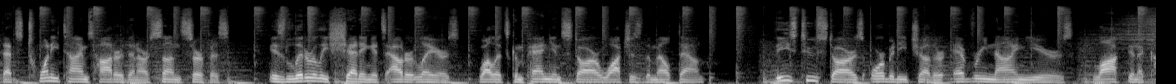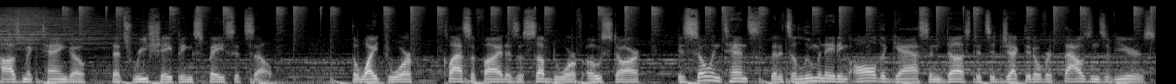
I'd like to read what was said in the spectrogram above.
that's 20 times hotter than our sun's surface, is literally shedding its outer layers, while its companion star watches the meltdown. These two stars orbit each other every nine years, locked in a cosmic tango that's reshaping space itself. The white dwarf, classified as a subdwarf O-star, is so intense that it's illuminating all the gas and dust it's ejected over thousands of years.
